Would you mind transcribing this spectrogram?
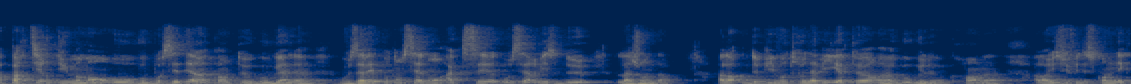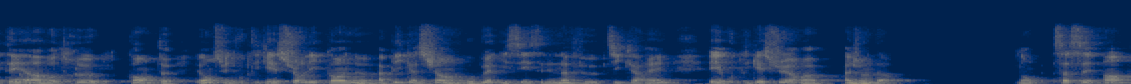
À partir du moment où vous possédez un compte Google, vous avez potentiellement accès au service de l'agenda. Alors, depuis votre navigateur euh, Google Chrome, alors il suffit de se connecter à votre compte et ensuite vous cliquez sur l'icône application Google. Ici, c'est les neuf petits carrés et vous cliquez sur euh, Agenda. Donc ça c'est un.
